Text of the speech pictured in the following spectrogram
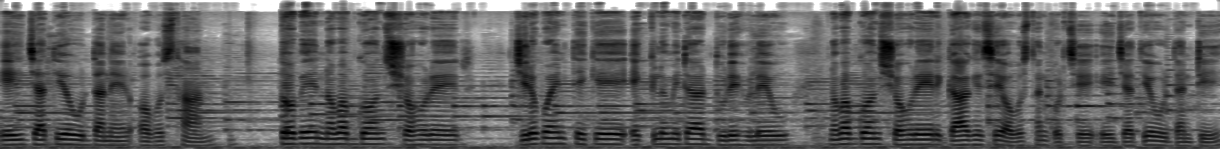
এই জাতীয় উদ্যানের অবস্থান। তবে নবাবগঞ্জ শহরের জিরো পয়েন্ট থেকে এক কিলোমিটার দূরে হলেও নবাবগঞ্জ শহরের গা ঘেঁষে অবস্থান করছে এই জাতীয় উদ্যানটি।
